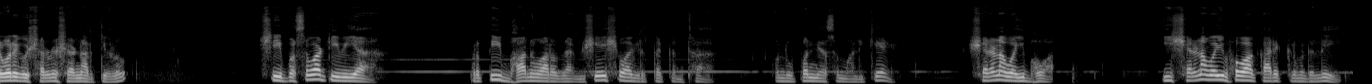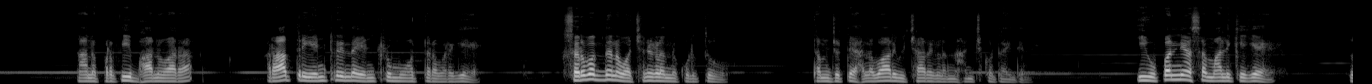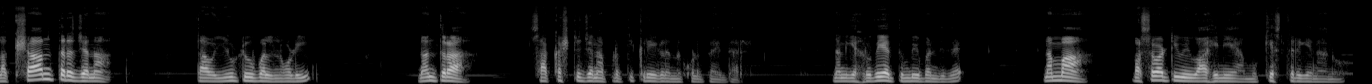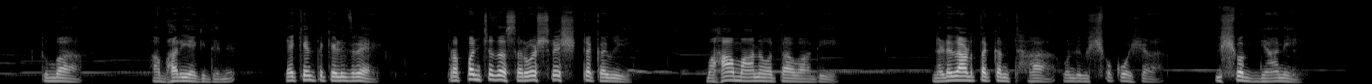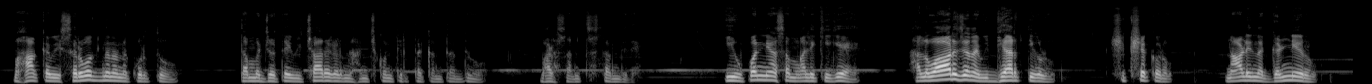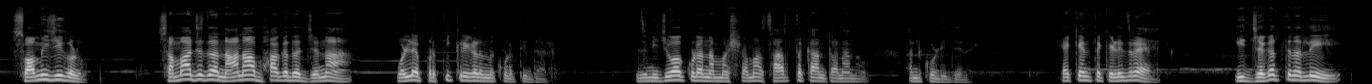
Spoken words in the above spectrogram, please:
ಸರ್ವರಿಗೂ ಶರಣ ಶರಣಾರ್ಥಿಗಳು, ಶ್ರೀ ಬಸವ ಟಿ ವಿಯ ಪ್ರತಿ ಭಾನುವಾರದ ವಿಶೇಷವಾಗಿರ್ತಕ್ಕಂಥ ಒಂದು ಉಪನ್ಯಾಸ ಮಾಲಿಕೆ, ಶರಣ ವೈಭವ. ಈ ಶರಣ ವೈಭವ ಕಾರ್ಯಕ್ರಮದಲ್ಲಿ ನಾನು ಪ್ರತಿ ಭಾನುವಾರ ರಾತ್ರಿ ಎಂಟರಿಂದ ಎಂಟು ಮೂವತ್ತರವರೆಗೆ ಸರ್ವಜ್ಞನ ವಚನಗಳನ್ನು ಕುರಿತು ತಮ್ಮ ಜೊತೆ ಹಲವಾರು ವಿಚಾರಗಳನ್ನು ಹಂಚಿಕೊಳ್ತಾ ಇದ್ದೇನೆ. ಈ ಉಪನ್ಯಾಸ ಮಾಲಿಕೆಗೆ ಲಕ್ಷಾಂತರ ಜನ ತಾವು ಯೂಟ್ಯೂಬಲ್ಲಿ ನೋಡಿ ನಂತರ ಸಾಕಷ್ಟು ಜನ ಪ್ರತಿಕ್ರಿಯೆಗಳನ್ನು ಕೊಡ್ತಾ ಇದ್ದಾರೆ. ನನಗೆ ಹೃದಯ ತುಂಬಿ ಬಂದಿದೆ. ನಮ್ಮ ಬಸವ ಟಿ ವಿ ವಾಹಿನಿಯ ಮುಖ್ಯಸ್ಥರಿಗೆ ನಾನು ತುಂಬ ಆಭಾರಿಯಾಗಿದ್ದೇನೆ. ಯಾಕೆ ಅಂತ ಕೇಳಿದರೆ, ಪ್ರಪಂಚದ ಸರ್ವಶ್ರೇಷ್ಠ ಕವಿ, ಮಹಾಮಾನವತಾವಾದಿ, ನಡೆದಾಡ್ತಕ್ಕಂತಹ ಒಂದು ವಿಶ್ವಕೋಶ, ವಿಶ್ವಜ್ಞಾನಿ, ಮಹಾಕವಿ ಸರ್ವಜ್ಞನನ್ನು ಕುರಿತು ತಮ್ಮ ಜೊತೆ ವಿಚಾರಗಳನ್ನು ಹಂಚ್ಕೊತಿರ್ತಕ್ಕಂಥದ್ದು ಭಾಳ ಸಂತಸ ತಂದಿದೆ. ಈ ಉಪನ್ಯಾಸ ಮಾಲಿಕೆಗೆ ಹಲವಾರು ಜನ ವಿದ್ಯಾರ್ಥಿಗಳು, ಶಿಕ್ಷಕರು, ನಾಡಿನ ಗಣ್ಯರು, ಸ್ವಾಮೀಜಿಗಳು, ಸಮಾಜದ ನಾನಾ ಭಾಗದ ಜನ ಒಳ್ಳೆಯ ಪ್ರತಿಕ್ರಿಯೆಗಳನ್ನು ಕೊಡುತ್ತಿದ್ದಾರೆ. ಇದು ನಿಜವಾಗ ಕೂಡ ನಮ್ಮ ಶ್ರಮ ಸಾರ್ಥಕ ಅಂತ ನಾನು ಅಂದ್ಕೊಂಡಿದ್ದೇನೆ ಯಾಕೆ ಅಂತ ಕೇಳಿದರೆ, ಈ ಜಗತ್ತಿನಲ್ಲಿ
